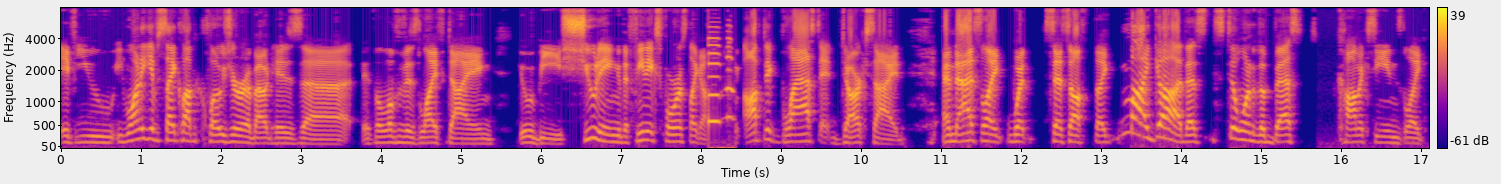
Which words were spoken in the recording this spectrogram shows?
if you you want to give Cyclops closure about his uh the love of his life dying, it would be shooting the Phoenix Force like a optic blast at Darkseid, and that's like what sets off like my God, that's still one of the best comic scenes like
